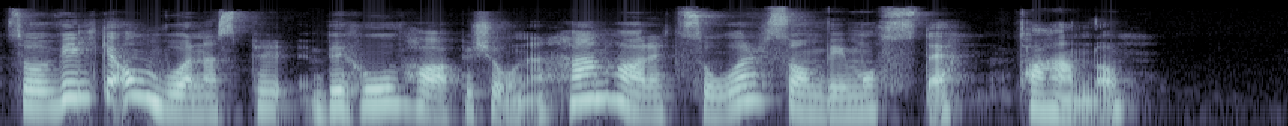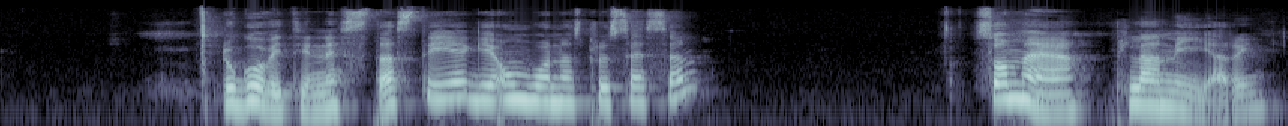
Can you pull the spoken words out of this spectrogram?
Så vilka omvårdnadsbehov har personen? Han har ett sår som vi måste ta hand om. Då går vi till nästa steg i omvårdnadsprocessen som är planering.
